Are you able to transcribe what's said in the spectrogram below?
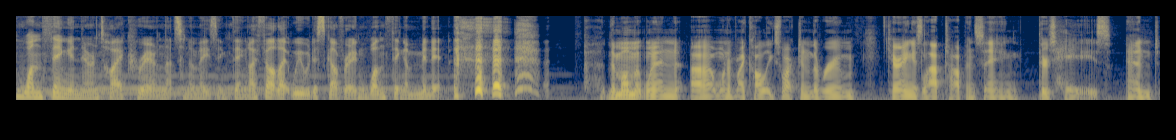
one thing in their entire career, and that's an amazing thing. I felt like we were discovering one thing a minute. the moment when uh, one of my colleagues walked into the room carrying his laptop and saying, There's haze, and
